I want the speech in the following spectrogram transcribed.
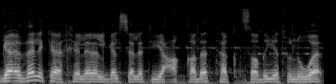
جاء ذلك خلال الجلسة التي عقدتها اقتصادية النواب.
